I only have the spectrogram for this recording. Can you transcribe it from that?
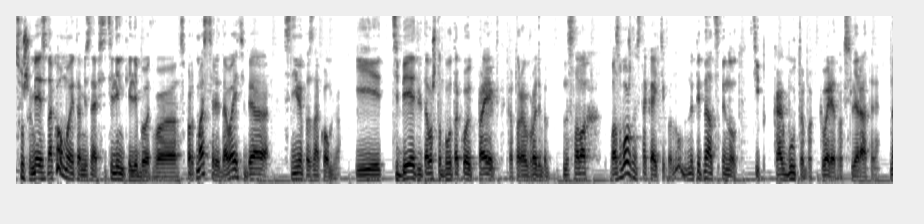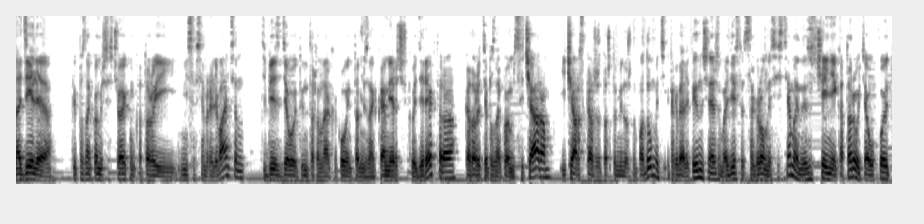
слушай, у меня есть знакомые, там, не знаю, в Ситилинке либо в Спортмастере, давай я тебя с ними познакомлю. И тебе для того, чтобы был такой вот проект, который вроде бы на словах возможность такая, типа, ну, на 15 минут, типа, как будто бы говорят в акселераторе. На деле ты познакомишься с человеком, который не совсем релевантен, тебе сделают интер на какого-нибудь там, не знаю, коммерческого директора, который тебя познакомит с HR, HR скажет то, что мне нужно подумать и так далее. Ты начинаешь взаимодействовать с огромной системой, на изучение которой у тебя уходит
